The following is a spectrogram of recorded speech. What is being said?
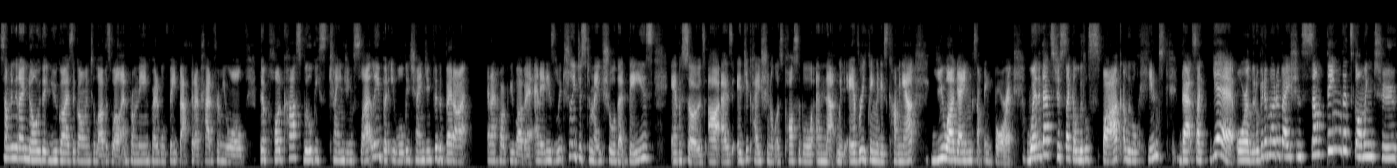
something that I know that you guys are going to love as well. And from the incredible feedback that I've had from you all, the podcast will be changing slightly, but it will be changing for the better and I hope you love it. And it is literally just to make sure that these episodes are as educational as possible and that with everything that is coming out, you are gaining something for it. Whether that's just like a little spark, a little hint that's like, yeah, or a little bit of motivation, something that's going to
